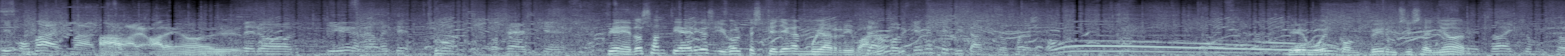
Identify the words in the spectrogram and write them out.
Sí, O más, más. Ah, vale, vale, no. Pero tiene realmente dos. O sea, es que. Tiene dos antiaéreos y golpes que llegan muy O arriba, sea, ¿no? ¿por qué necesitas dos? ¡Oh! Qué buen confirm, sí señor. Eso ha hecho mucho.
